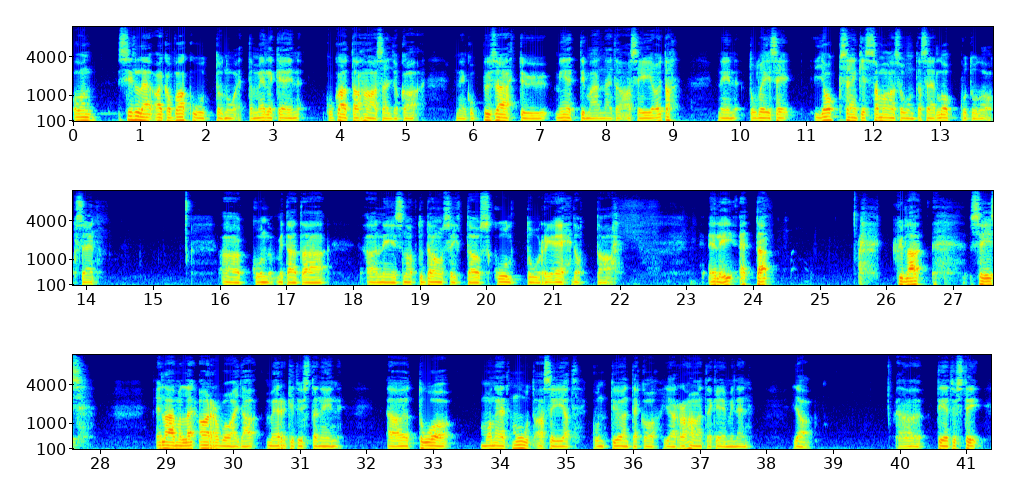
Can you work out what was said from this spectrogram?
on sille aika vakuuttunut, että melkein kuka tahansa, joka niin kuin pysähtyy miettimään näitä asioita, niin tulisi jokseenkin samansuuntaiseen lopputulokseen kuin mitä tämä niin sanottu downshiftauskulttuuri ehdottaa. Eli että kyllä siis elämälle arvoa ja merkitystä niin tuo monet muut asiat kuin työnteko ja rahan tekeminen. Ja tietysti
